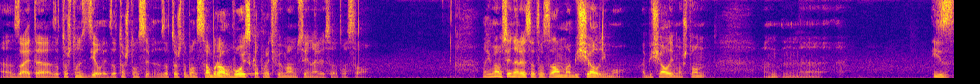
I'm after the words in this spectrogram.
э, за, это, за то, что он сделает, за то, что он, за то, чтобы он собрал войско против имама Сейна, алейсалату Но имам Сейн, алейсалату обещал ему, обещал ему, что он э, из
